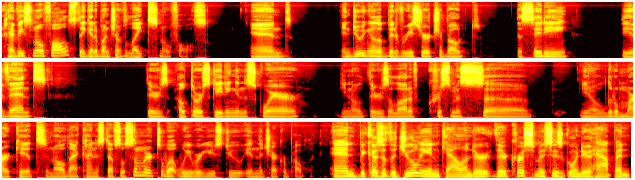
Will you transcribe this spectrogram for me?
heavy snowfalls, they get a bunch of light snowfalls. And in doing a little bit of research about the city, the events, there's outdoor skating in the square. You know, there's a lot of Christmas, uh, you know, little markets and all that kind of stuff. So similar to what we were used to in the Czech Republic. And because of the Julian calendar, their Christmas is going to happen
